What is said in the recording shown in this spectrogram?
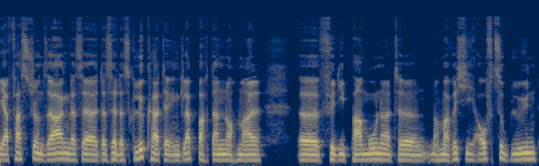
ja fast schon sagen, dass er dass er das Glück hatte, in Gladbach dann nochmal äh, für die paar Monate nochmal richtig aufzublühen.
